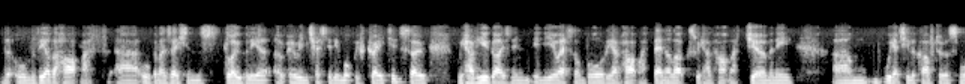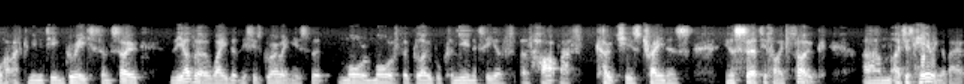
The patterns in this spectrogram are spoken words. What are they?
that all of the other HeartMath uh, organisations globally are, are, are, interested in what we've created. So we have you guys in, in the US on board. We have HeartMath Benelux. We have HeartMath Germany. Um, we actually look after a small HeartMath community in Greece, and so the other way that this is growing is that more and more of the global community of, of HeartMath coaches, trainers, you know, certified folk um, are just hearing about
